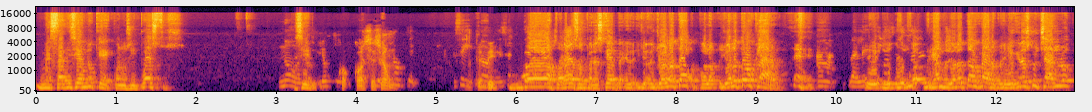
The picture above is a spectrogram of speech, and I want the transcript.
me está diciendo que con los impuestos. No, concesión. Sí, no, no, por eso, pero es que eh, yo, yo, lo, tengo, yo lo tengo claro. Ah, la ley yo, digamos, yo lo tengo claro, pero yo quiero escucharlo.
